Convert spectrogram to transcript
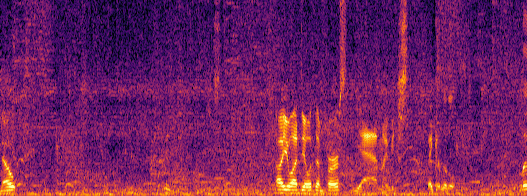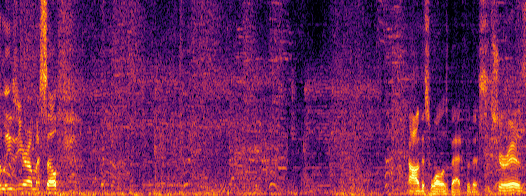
Nope. Oh, you want to deal with them first? Yeah, maybe just make it a little, little easier on myself. Oh, this wall is bad for this. Sure is.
